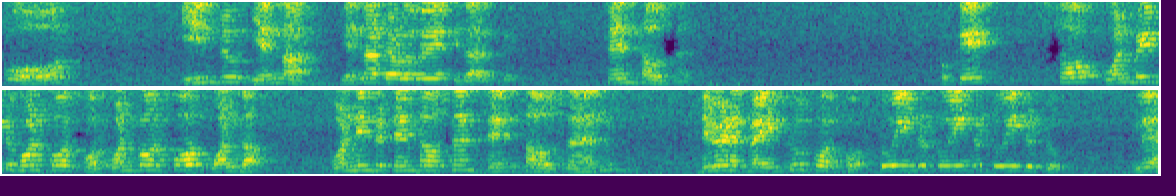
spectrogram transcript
4 into n naught n naught எவ்வளவு இதா இருக்கு 10000 okay so 1 by 2 whole power 4 1 power 4 1 தான் 1 into 10000 10000 divided by 2 power 4 2 into 2 into 2 into 2 இல்லையா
